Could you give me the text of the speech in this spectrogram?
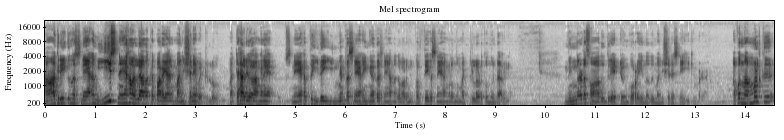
ആഗ്രഹിക്കുന്ന സ്നേഹം ഈ സ്നേഹമല്ല എന്നൊക്കെ പറയാൻ മനുഷ്യനെ പറ്റുള്ളൂ. മറ്റാരും അങ്ങനെ സ്നേഹത്ത് ഇത് ഇങ്ങനത്തെ സ്നേഹം ഇങ്ങനത്തെ സ്നേഹം എന്നൊക്കെ പറഞ്ഞ് പ്രത്യേക സ്നേഹങ്ങളൊന്നും മറ്റുള്ളിടത്തൊന്നും ഉണ്ടാവില്ല. നിങ്ങളുടെ സ്വാതന്ത്ര്യം ഏറ്റവും കുറയുന്നത് മനുഷ്യരെ സ്നേഹിക്കുമ്പോഴാണ്. അപ്പം നമ്മൾക്ക്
